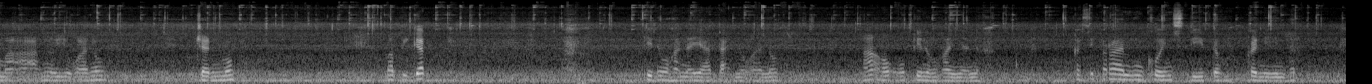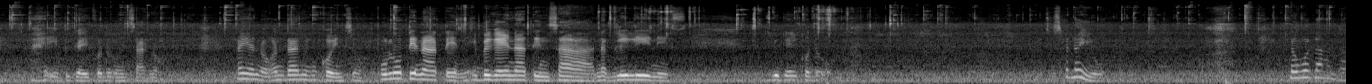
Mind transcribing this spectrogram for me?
maaano yung ano, dyan mo. Mabigat. Kinuha na yata nung ano. Ah, oo, kinuha niya na. Kasi maraming coins dito kanina ibigay ko doon sa ano. Ayan o, ang daming coins o. Pulutin natin, ibigay natin sa naglilinis. Ibigay ko doon. Sana yun? Nawala na.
